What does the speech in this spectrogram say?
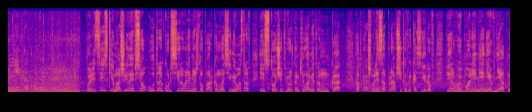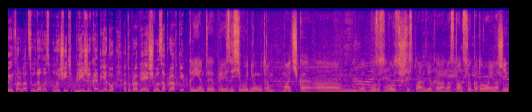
Никакого интервью. Полицейские машины все утро курсировали между парком Лосиный остров и 104-м километром МКАД. Опрашивали заправщиков и кассиров. Первую более-менее внятную информацию удалось получить ближе к обеду от управляющего заправки. Клиенты привезли сегодня утром мальчика э, в возрасте, в возрасте 6,5 лет э, на станцию, которого они нашли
